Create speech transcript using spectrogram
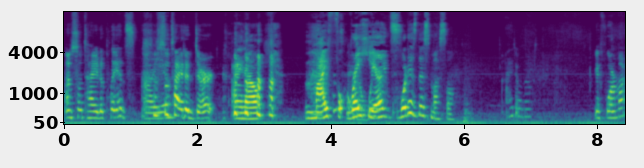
I'm so tired of plants. I'm so tired of dirt. I know. my fo- right here. weeds. What is this muscle? I don't know. Your forearm?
